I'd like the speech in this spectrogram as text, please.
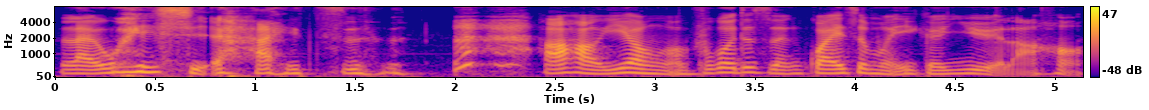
来威胁孩子，好好用哦。不过就只能乖这么一个月了哈。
